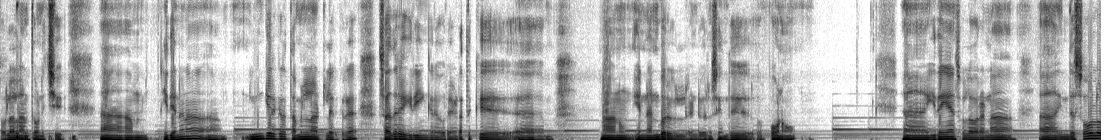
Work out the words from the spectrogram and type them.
சொல்லலாம்னு தோணுச்சு. இது என்னென்னா இங்கே இருக்கிற தமிழ்நாட்டில் இருக்கிற சதுரகிரிங்கிற ஒரு இடத்துக்கு நானும் என் நண்பர்கள் ரெண்டு பேரும் சேர்ந்து போனோம். இதை ஏன் சொல்ல வரேன்னா இந்த சோலோ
